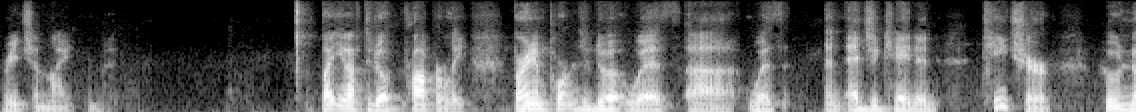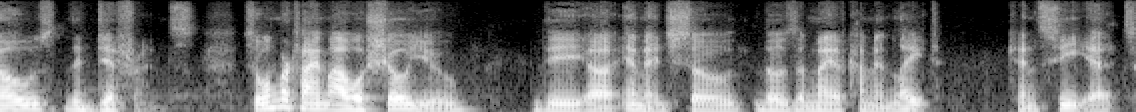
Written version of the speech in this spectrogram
reach enlightenment. But you have to do it properly. Very important to do it with uh, with an educated teacher who knows the difference. So one more time I will show you the uh, image. So those that may have come in late can see it.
